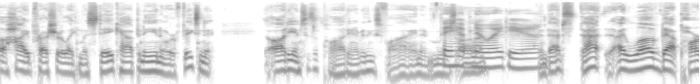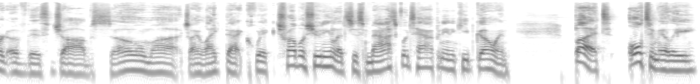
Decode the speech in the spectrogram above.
a high pressure like mistake happening or fixing it. The audience is applauding, everything's fine and they have on. no idea. And that's that. I love that part of this job so much. I like that quick troubleshooting. Let's just mask what's happening and keep going. But ultimately,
